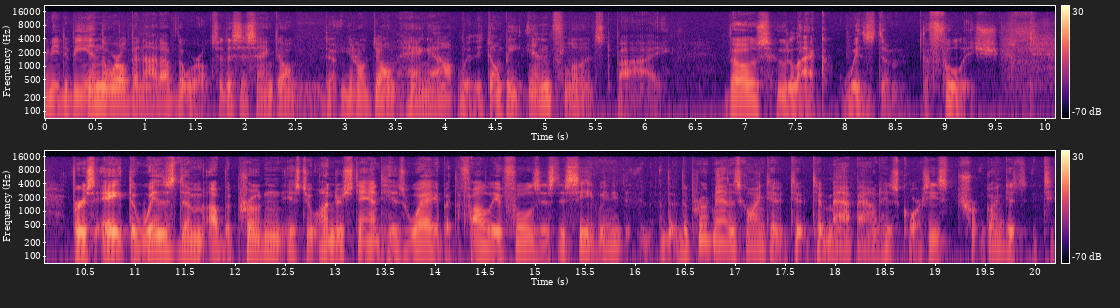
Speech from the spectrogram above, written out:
We need to be in the world, but not of the world. So this is saying, don't, don't, you know, don't hang out with it. Don't be influenced by those who lack wisdom, the foolish. Verse 8, the wisdom of the prudent is to understand his way, but the folly of fools is deceit. We need, the, the prudent man is going to, to, to map out his course. He's going to, to,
